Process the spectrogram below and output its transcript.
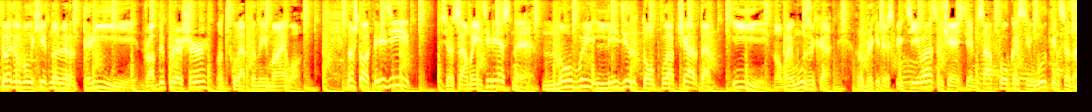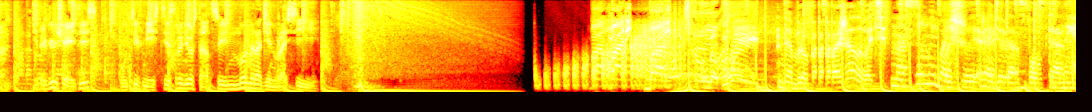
До этого был хит номер три Drop the Pressure от Клэптона и Майло. Ну что, впереди все самое интересное. Новый лидер Top Club Chart а и новая музыка. Рубрика «Перспектива» с участием Sub Focus и Уилкинсона. Не переключайтесь, будьте вместе с радиостанцией номер один в России. Добро пожаловать на самый большой радиотанцпол страны.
